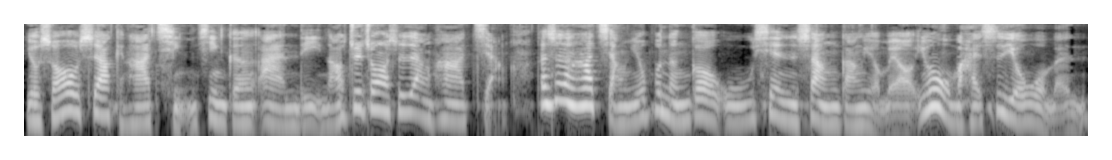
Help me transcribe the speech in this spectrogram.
有时候是要给他情境跟案例，然后最重要是让他讲，但是让他讲你又不能够无限上纲，有没有？因为我们还是有我们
